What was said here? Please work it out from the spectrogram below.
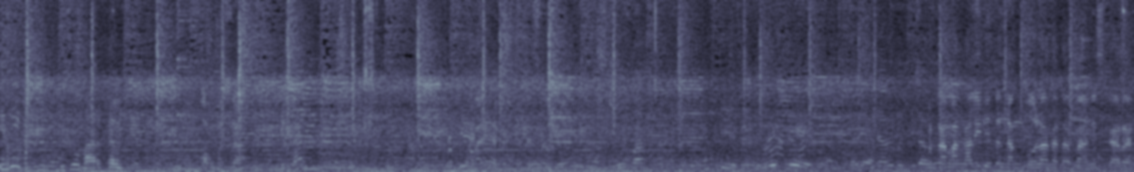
Ini, marker. Pertama kali ditendang bola kata Pak Anies sekarang.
